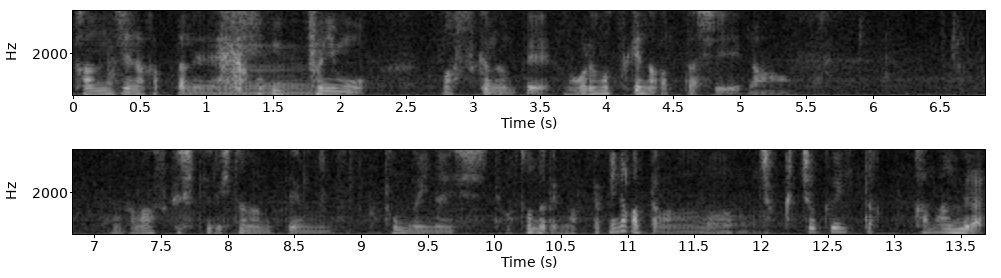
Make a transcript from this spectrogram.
感じなかったね。ん。本当にもう、マスクなんて、俺もつけなかったし、あなんかマスクしてる人なんてとんどいないし、ほとんどで全くいなかったかな。ん。ちょくちょくいたかなぐらい。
